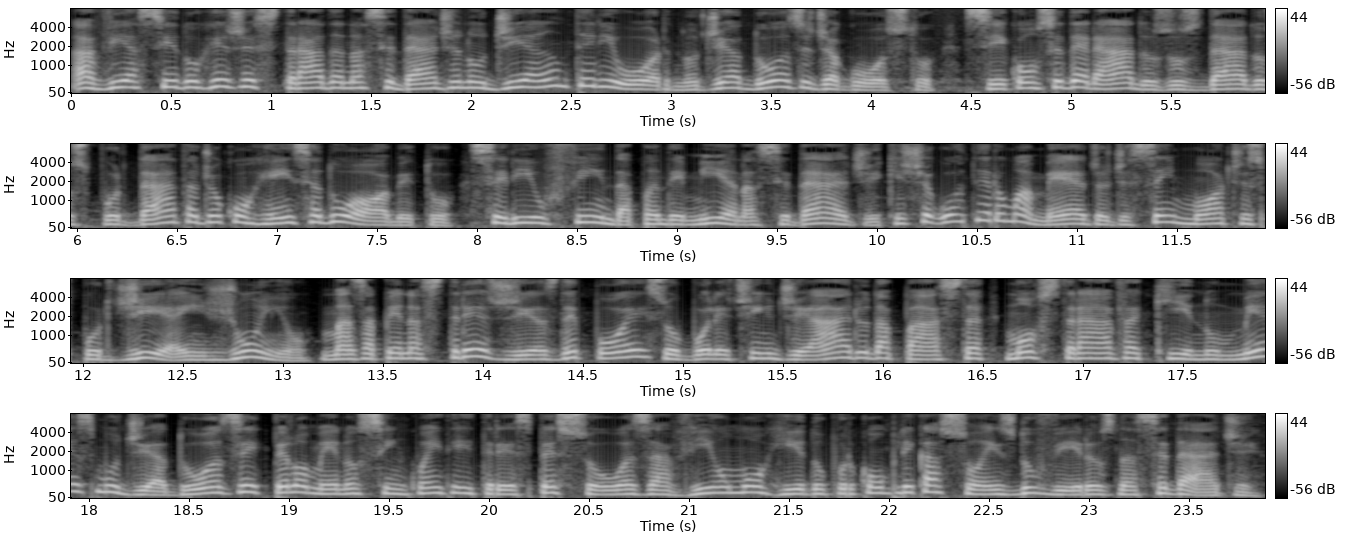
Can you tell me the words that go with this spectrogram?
havia sido registrada na cidade no dia anterior, no dia 12 de agosto. Se considerados os dados por data de ocorrência do óbito, seria o fim da pandemia na cidade, que chegou a ter uma média de 100 mortes por dia em junho, mas apenas três dias depois, o boletim diário da pasta mostrava que, no mesmo dia 12, pelo menos 50 53 pessoas haviam morrido por complicações do vírus na cidade.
